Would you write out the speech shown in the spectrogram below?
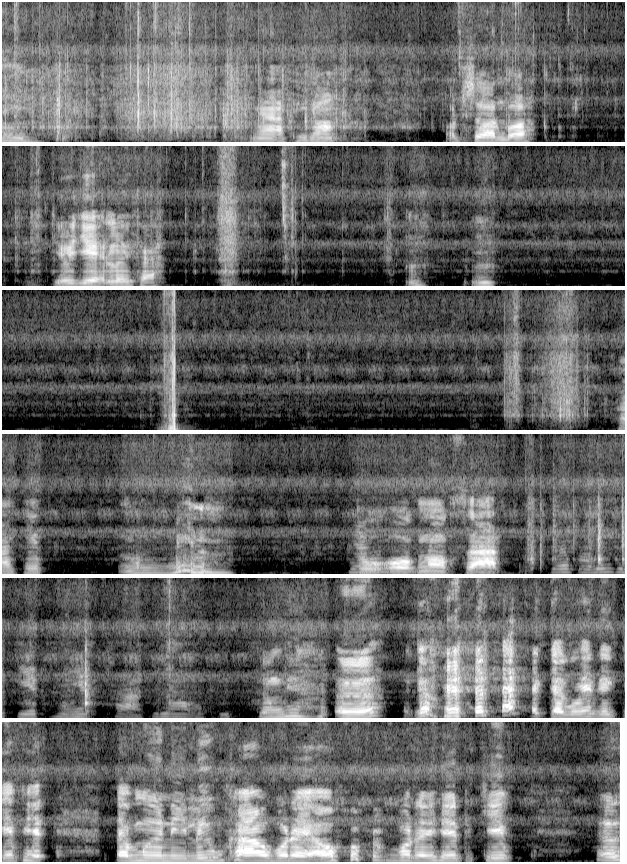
ย งาพี่น้องอดซ้อนบ่เยอะแยะเลยค่ะอืมอืมหาเก็บมันบินตัวออกนอกศาสตร์แล้วก็มันจะเก็บเฮ็ดค่ะพี่น้องกังเวทเออกังเวทกังเวทก็เก็บเห็ดแต่มือนี่ลืมข้าวบ่ได้เอาบ่ได้เฮ็ดคลิปเออ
